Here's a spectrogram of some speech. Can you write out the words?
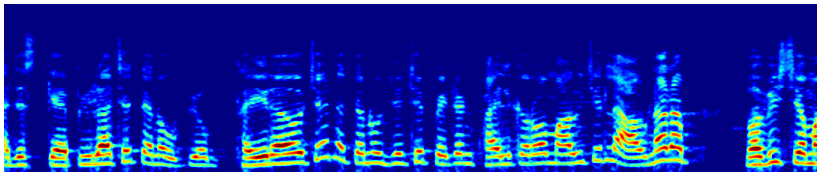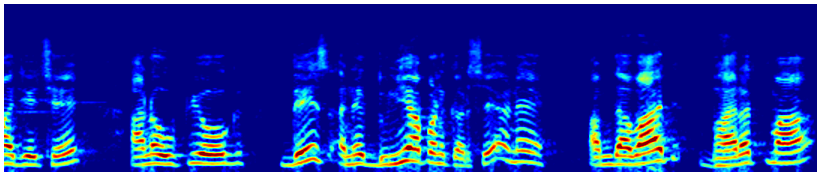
આ જે સ્કેપ્યુલા છે, તેનો ઉપયોગ થઈ રહ્યો છે અને તેનું જે છે પેટન્ટ ફાઇલ કરવામાં આવ્યું છે એટલે આવનારા ભવિષ્યમાં જે છે આનો ઉપયોગ દેશ અને દુનિયા પણ કરશે અને અમદાવાદ, ભારતમાં,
